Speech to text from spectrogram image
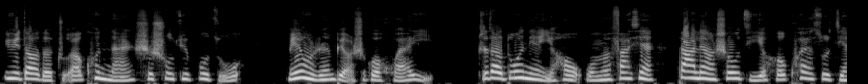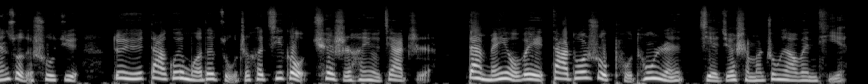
遇到的主要困难是数据不足。没有人表示过怀疑。直到多年以后，我们发现大量收集和快速检索的数据对于大规模的组织和机构确实很有价值，但没有为大多数普通人解决什么重要问题。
